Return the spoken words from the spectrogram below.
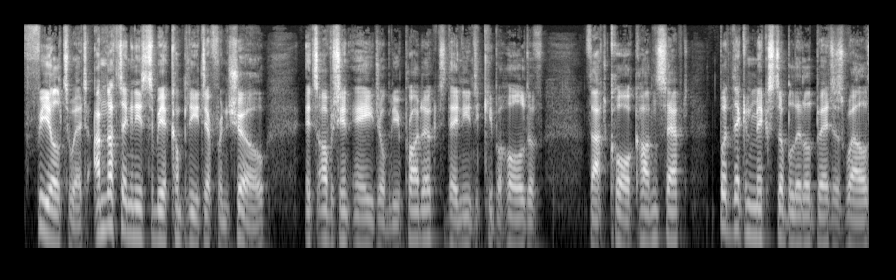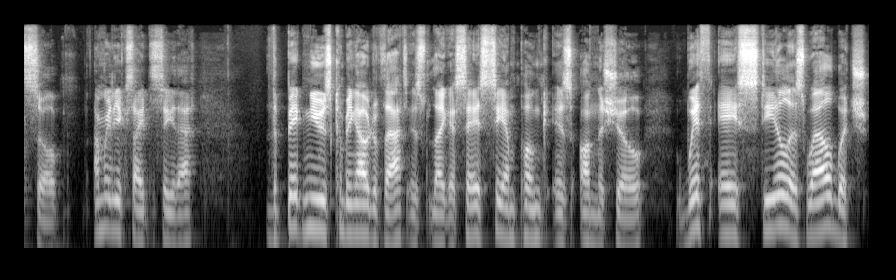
feel to it. I'm not saying it needs to be a completely different show. It's obviously an AEW product. They need to keep a hold of that core concept, but they can mix it up a little bit as well. So I'm really excited to see that the big news coming out of that is, like I say, CM Punk is on the show with Ace Steel as well, which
